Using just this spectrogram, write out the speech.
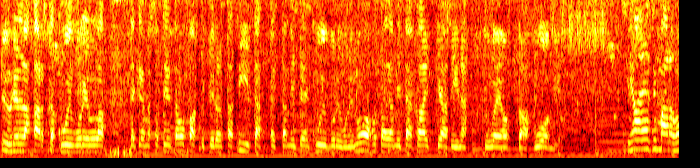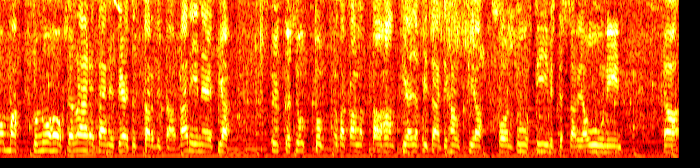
yhdellä Arska-kuivurilla tekemässä pientä opastusvideosta siitä, että miten kuivuriuni nuohotaan ja mitä kaikkea siinä tulee ottaa huomioon. Ihan ensimmäinen homma, kun nuohoukseen lähdetään, niin tietysti tarvitaan välineet ja ykkösjuttu, jota kannattaa hankkia ja pitääkin hankkia, on uusi tiivistesarja uuniin. Ja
